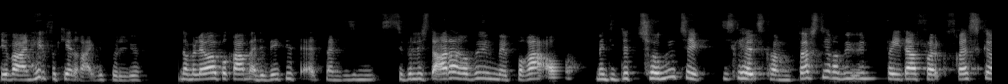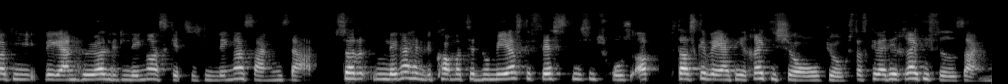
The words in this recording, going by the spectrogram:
det var en helt forkert rækkefølge. Når man laver et program, er det vigtigt, at man ligesom selvfølgelig starter revyen med et brag, men de lidt tunge ting, de skal helst komme først i revyen, fordi der er folk friske, og de vil gerne høre lidt længere sketches, lidt længere sange i start. Så længere hen vi kommer til, nu mere skal festen ligesom skrues op. Så der skal være de rigtig sjove jokes, der skal være de rigtig fede sange.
